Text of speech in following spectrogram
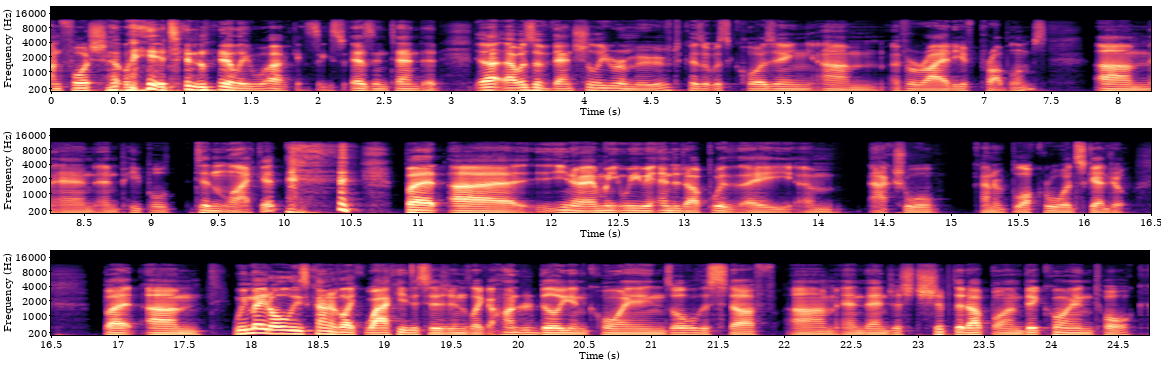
unfortunately, it didn't really work as, as intended. That, that was eventually removed because it was causing um, a variety of problems. Um, and and people didn't like it, but uh, you know, and we, we ended up with a um, actual kind of block reward schedule. But um, we made all these kind of like wacky decisions, like 100 billion coins, all this stuff, um, and then just shipped it up on Bitcoin Talk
